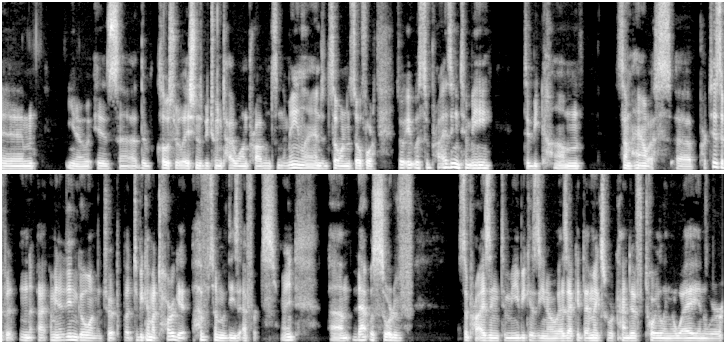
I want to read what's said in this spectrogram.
um, you know, is uh, the close relations between Taiwan province and the mainland, and so on and so forth. So it was surprising to me to become somehow a, participant. I mean, I didn't go on the trip, but to become a target of some of these efforts, right? Um, that was sort of surprising to me because you know as academics we're kind of toiling away and we're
